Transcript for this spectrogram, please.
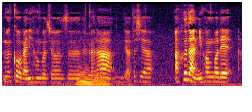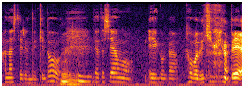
向こうが日本語上手だからで私はあ普段日本語で話してるんだけど、うん。うん。で私はもう英語がほぼできないので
